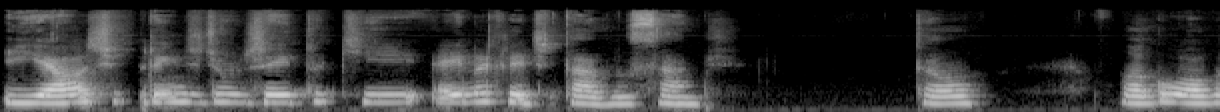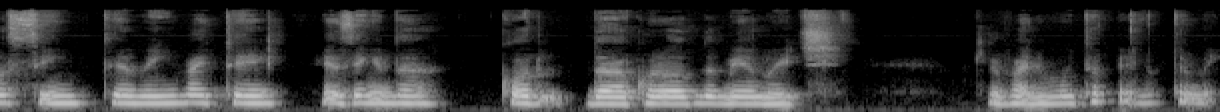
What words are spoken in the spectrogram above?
E ela te prende de um jeito que é inacreditável, sabe? Então, logo logo assim também vai ter resenha da, cor da Coroa da Meia-Noite que vale muito a pena também.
